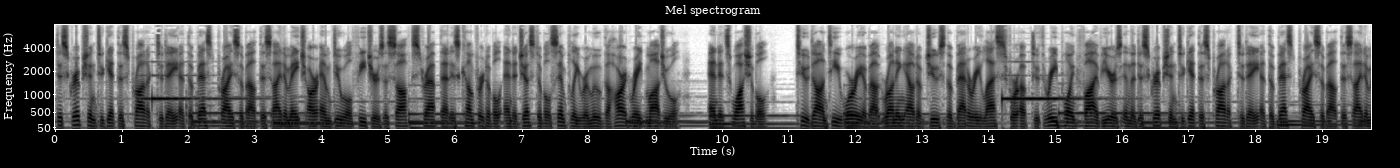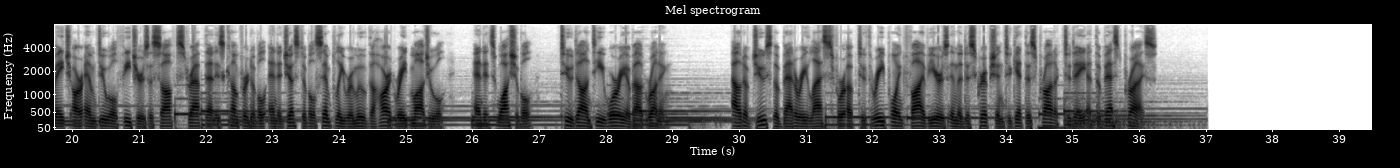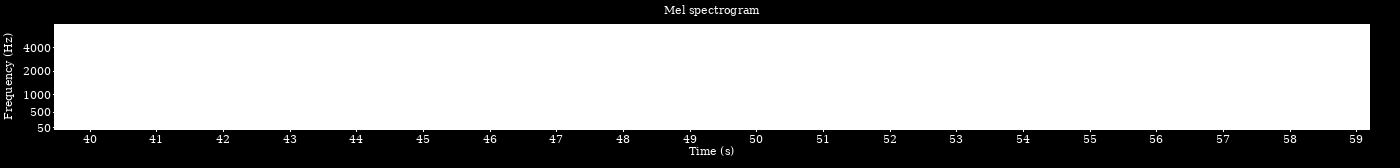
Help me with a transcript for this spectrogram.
description to get this product today at the best price. About this item HRM Dual features a soft strap that is comfortable and adjustable. Simply remove the heart rate module, and it's washable, 2 Don't worry about running out of juice. The battery lasts for up to 3.5 years in the description. To get this product today at the best price about this item HRM Dual features a soft strap that is comfortable and adjustable. Simply remove the heart rate module, and it's washable, 2 Don't worry about running out of juice. The battery lasts for up to 3.5 years in the description. To get this product today at the best price.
